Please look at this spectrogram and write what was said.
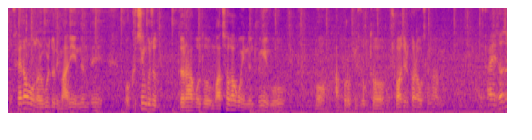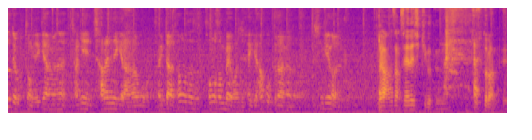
또 새로운 얼굴들이 많이 있는데 뭐 그 친구들하고도 맞춰가고 있는 중이고 뭐 앞으로 계속 더 좋아질 거라고 생각합니다. 아니 선수들 보통 얘기하면은 자기 잘한 얘기를 안 하고 일단 성우 선수 성우 선배 먼저 얘기하고 그 다음에 신기해가지고 내가 항상 세뇌시키거든 투수들한테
